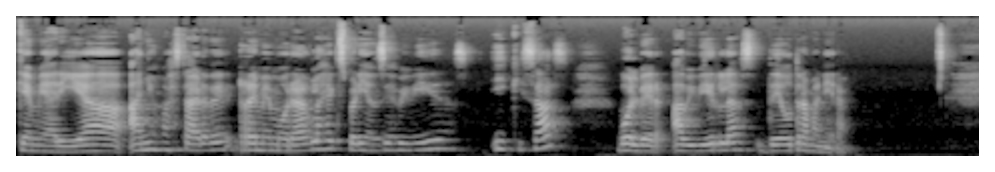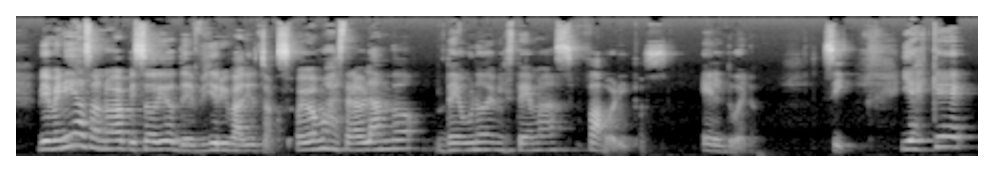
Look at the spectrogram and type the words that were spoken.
que me haría años más tarde rememorar las experiencias vividas y quizás volver a vivirlas de otra manera. Bienvenidas a un nuevo episodio de Beauty Value Talks. Hoy vamos a estar hablando de uno de mis temas favoritos, el duelo. Sí, y es que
